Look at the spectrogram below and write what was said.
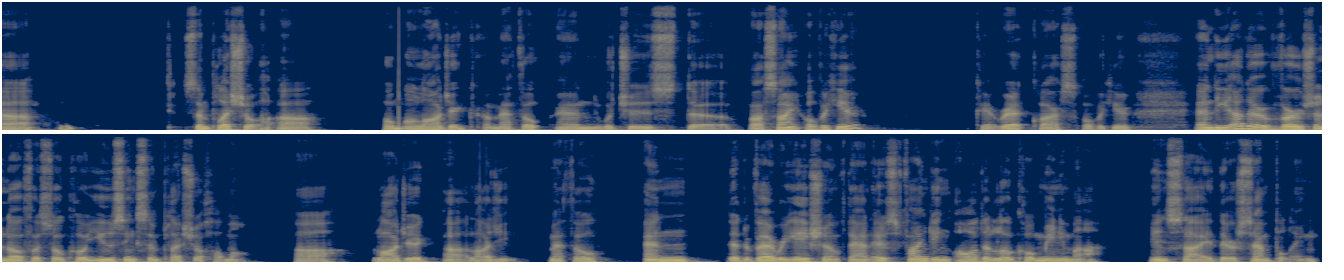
uh, simplicial uh, homologic method, and which is the plus sign over here. Okay, red cross over here. And the other version of a so-called using simplicial homo uh, logic, uh, logic method, and the, variation of that is finding all the local minima inside their sampling.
